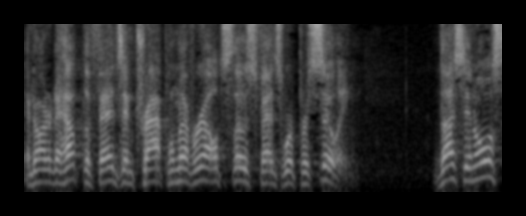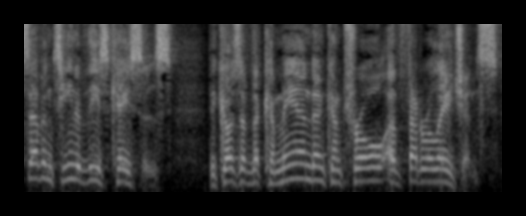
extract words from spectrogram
in order to help the feds entrap whomever else those feds were pursuing. Thus, in all 17 of these cases, because of the command and control of federal agents.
